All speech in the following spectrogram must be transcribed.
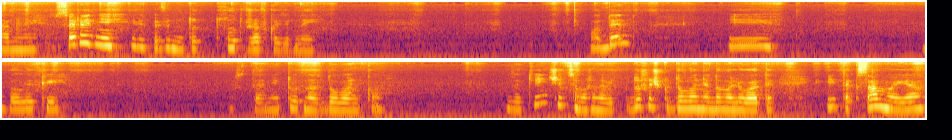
Безім'ярний середній і відповідно тут, тут вже вказівний. Один і великий останній. Тут у нас долонька закінчиться, можна навіть подушечку долоні домалювати. І так само я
